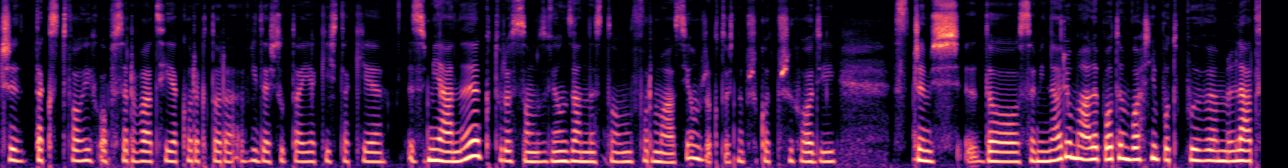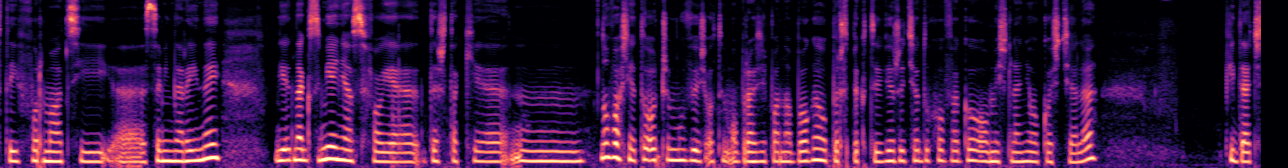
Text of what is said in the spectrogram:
Czy tak z Twoich obserwacji jako rektora widać tutaj jakieś takie zmiany, które są związane z tą formacją, że ktoś na przykład przychodzi z czymś do seminarium, ale potem właśnie pod wpływem lat tej formacji e, seminaryjnej jednak zmienia swoje też takie, mm, no właśnie to, o czym mówiłeś, o tym obrazie Pana Boga, o perspektywie życia duchowego, o myśleniu o Kościele. Widać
